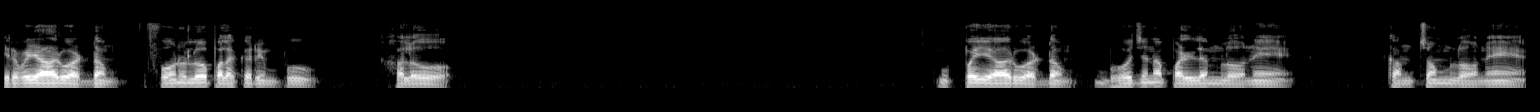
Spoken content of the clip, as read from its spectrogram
ఇరవై ఆరు అడ్డం ఫోనులో పలకరింపు. హలో. ముప్పై ఆరు అడ్డం. భోజన పళ్ళెంలోనే కంచంలోనే.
